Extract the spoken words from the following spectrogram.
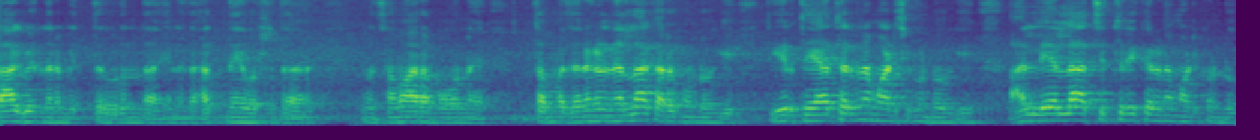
ರಾಘವೇಂದ್ರ ಮಿತ್ತ ವೃಂದ ಏನದು ಹತ್ತನೇ ವರ್ಷದ ಒಂದು ಸಮಾರಂಭವನ್ನು ತಮ್ಮ ಜನಗಳನ್ನೆಲ್ಲ ಕರ್ಕೊಂಡೋಗಿ ತೀರ್ಥಯಾತ್ರೆನ ಮಾಡಿಸಿಕೊಂಡು ಹೋಗಿ, ಅಲ್ಲಿ ಎಲ್ಲ ಚಿತ್ರೀಕರಣ ಮಾಡಿಕೊಂಡು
